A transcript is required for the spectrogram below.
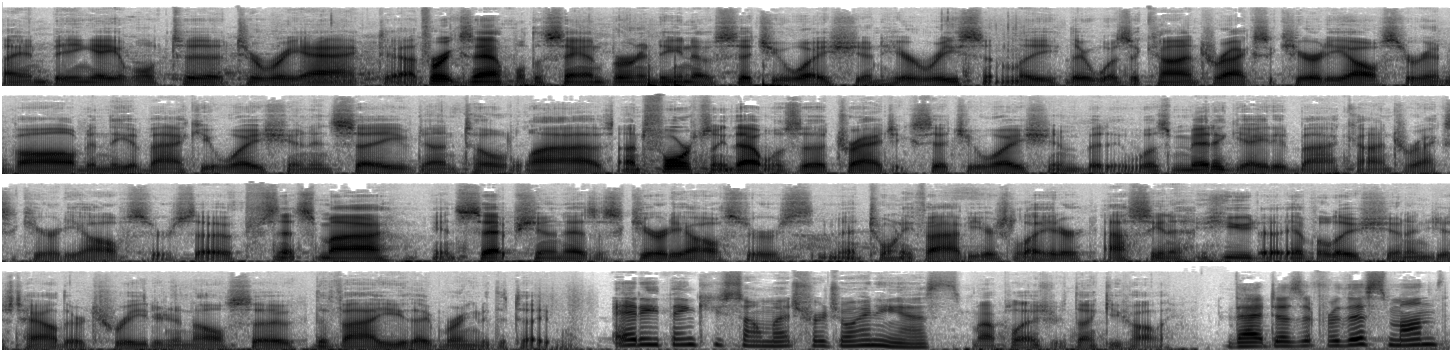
uh, and being able to, to react. Uh, for example, the San Bernardino situation here recently, there was a contract security officer involved in the evacuation and saved untold lives. Unfortunately, that was a tragic situation, but it was mitigated by a contract security officer. So, since my inception as a security officer 25 years later, I've seen a huge evolution in just how they're treated and also the value they bring to the table. Eddie, thank you so much for joining us. My pleasure. Thank you, Holly. That does it for this month.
